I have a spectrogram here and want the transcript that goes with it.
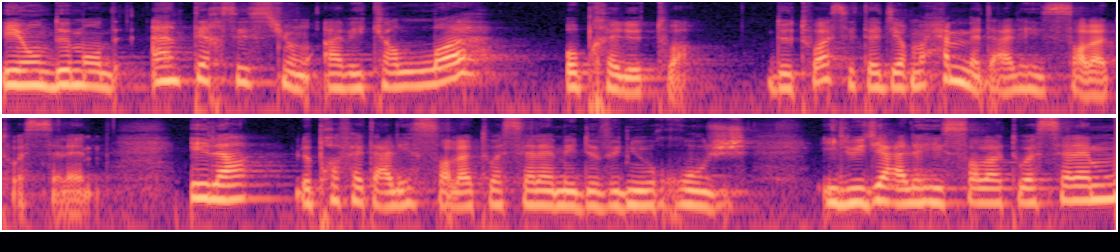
et on demande intercession avec Allah auprès de toi de toi, c'est-à-dire Mohammed. Et là, le prophète est devenu rouge. Il lui dit wassalam,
